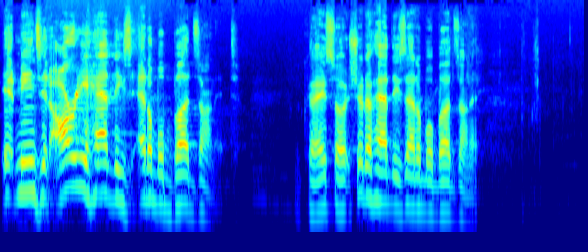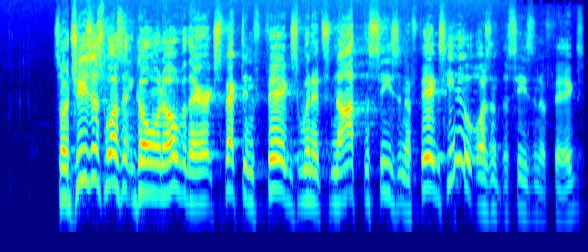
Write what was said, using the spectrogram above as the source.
it means it already had these edible buds on it. Okay, so it should have had these edible buds on it. So Jesus wasn't going over there expecting figs when it's not the season of figs. He knew it wasn't the season of figs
